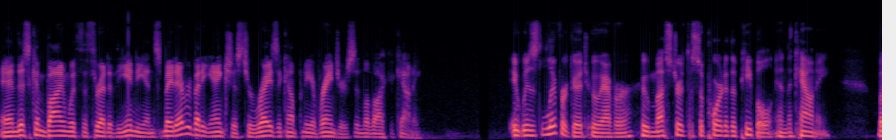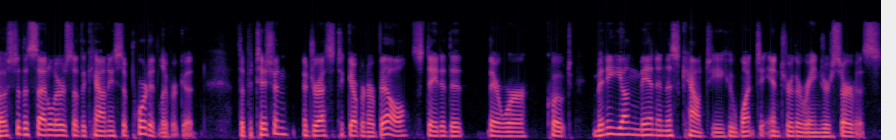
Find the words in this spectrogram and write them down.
and this combined with the threat of the Indians made everybody anxious to raise a company of rangers in Lavaca County. It was Livergood, however, who mustered the support of the people in the county. Most of the settlers of the county supported Livergood. The petition addressed to Governor Bell stated that there were, quote, many young men in this county who want to enter the ranger service.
